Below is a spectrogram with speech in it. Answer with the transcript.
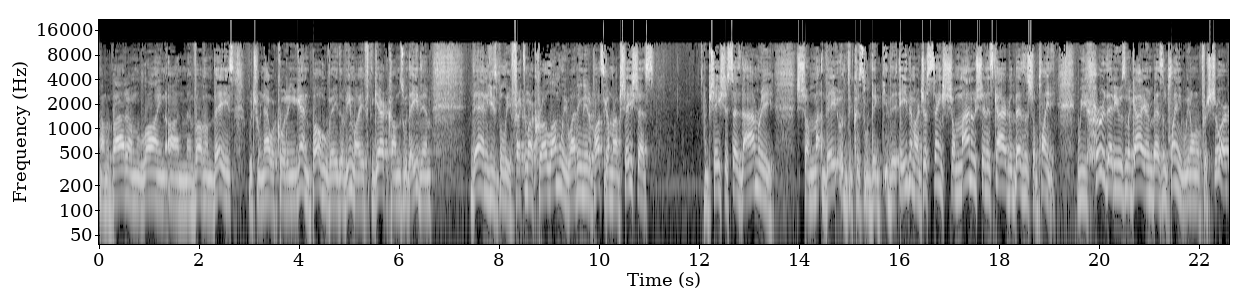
on the bottom line on Menvavim Beis, which we're now quoting again, Bohu ve'edavimai, if the Ger comes with Edim, then he's believed. Frektamar Kra Lamli, why do you need a pasuk? I'm Rab Sheshes. Shesha says the Amri, Shama, they because the, the Edom are just saying Shamanu Sheniskar Bezin Shalplani. We heard that he was Megayer in Bezin Plani. We don't know for sure,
